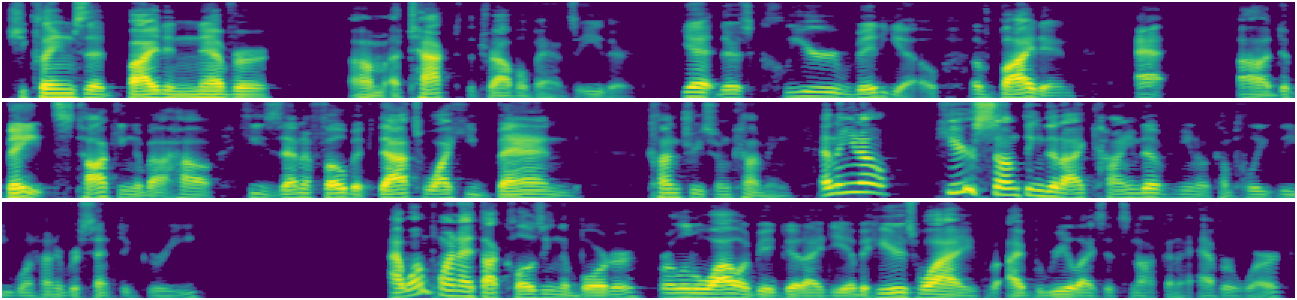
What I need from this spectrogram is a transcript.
She claims that Biden never um, attacked the travel bans either. Yet there's clear video of Biden at uh, debates talking about how he's xenophobic. That's why he banned countries from coming. And then, you know, here's something that I kind of, you know, completely 100% agree. At one point, I thought closing the border for a little while would be a good idea, but here's why I realize it's not going to ever work.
